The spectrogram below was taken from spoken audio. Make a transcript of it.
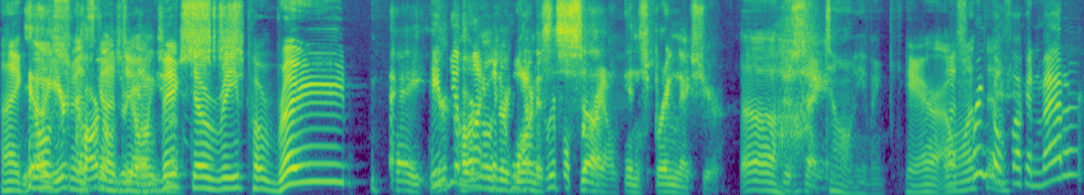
Like Yo, Goldschmidt's gonna do going a victory s- parade. Hey, He's your getting like Cardinals are going to quadruple suck crown. in spring next year. Ugh, Just I saying. don't even care. I want spring them, don't fucking matter.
